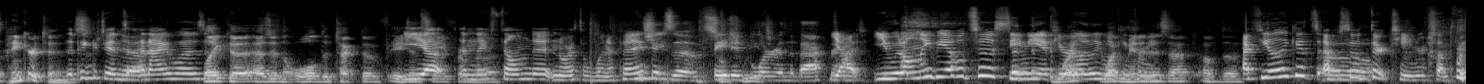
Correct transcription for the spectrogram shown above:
The Pinkertons. the Pinkertons, Yeah. and I was Like uh, as in the old detective agency. yeah, from and they filmed it north of Winnipeg. And she's a That's faded sweet. blur in the background. Yeah, you would only be able to see me if you're what, really what looking for me. What minute me. is that of the? I feel like it's episode Oh. 13 or something.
